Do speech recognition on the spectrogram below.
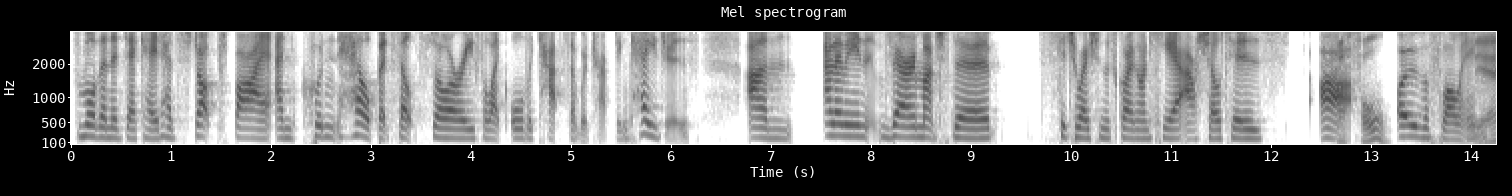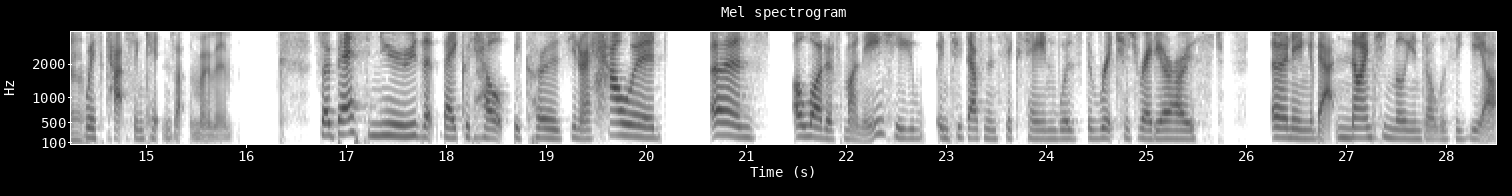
for more than a decade, had stopped by and couldn't help but felt sorry for like all the cats that were trapped in cages. Um, and I mean, very much the situation that's going on here. Our shelters Are are full. overflowing Yeah. with cats and kittens at the moment. So Beth knew that they could help because, you know, Howard earns a lot of money. He in 2016 was the richest radio host earning about 90 million dollars a year.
